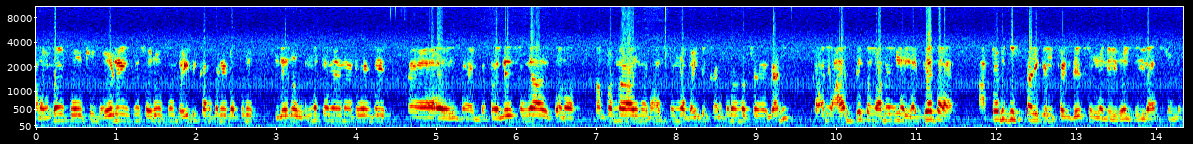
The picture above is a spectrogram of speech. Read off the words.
అలా ఉండకపోవచ్చు భౌగోళిక స్వరూపం బయటికి కనపడేటప్పుడు ఇదేదో ఉన్నతమైనటువంటి ప్రదేశంగా చాలా సంపన్నమైన రాష్ట్రంగా బయటికి కనపడవచ్చు కానీ కానీ ఆర్థిక వనరుల లభ్యత అట్టడుగు స్థాయికి వెళ్ళిపోయిన దేశంలోనే ఈ రోజు ఈ రాష్ట్రంలో.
